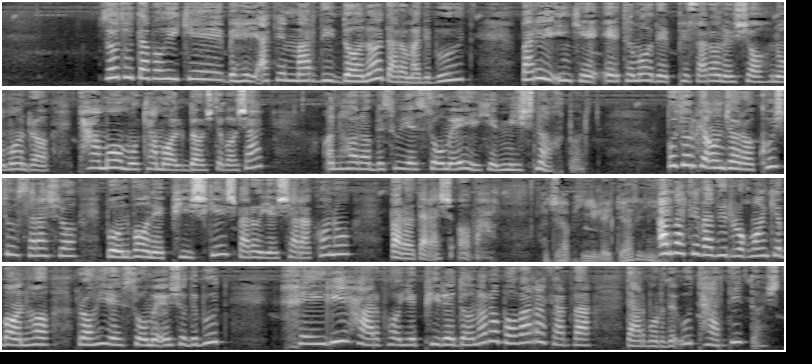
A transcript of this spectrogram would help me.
ذات و دواهی که به هیئت مردی دانا درآمده بود برای اینکه اعتماد پسران شاه نومان را تمام و کمال داشته باشد آنها را به سوی صومعه‌ای که میشناخت برد. بزرگ آنجا را کشت و سرش را به عنوان پیشکش برای شرکان و برادرش آورد. عجب هیلگری البته وزیر رغمان که با آنها راهی صومعه شده بود خیلی حرفهای پیر دانا را باور نکرد و در مورد او تردید داشت.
